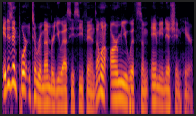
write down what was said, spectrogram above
It is important to remember, you SEC fans, I'm going to arm you with some ammunition here.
